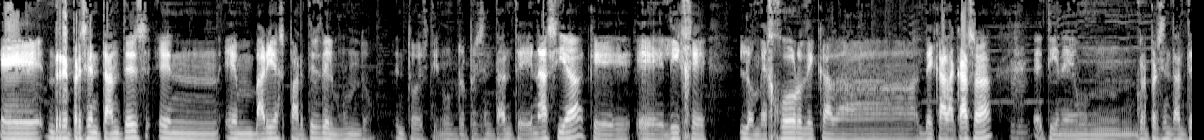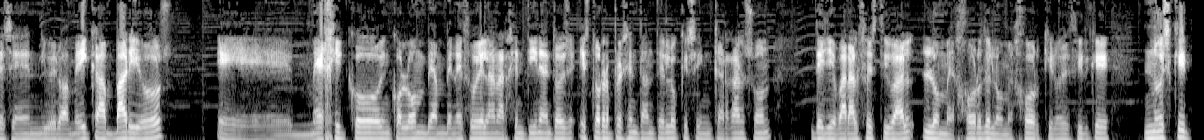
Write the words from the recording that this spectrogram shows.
eh, representantes en, en, varias partes del mundo. Entonces tiene un representante en Asia que eh, elige lo mejor de cada, de cada casa. Eh, tiene un representantes en Iberoamérica, varios. México, en Colombia, en Venezuela, en Argentina. Entonces, estos representantes lo que se encargan son de llevar al festival lo mejor de lo mejor. Quiero decir que no es que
